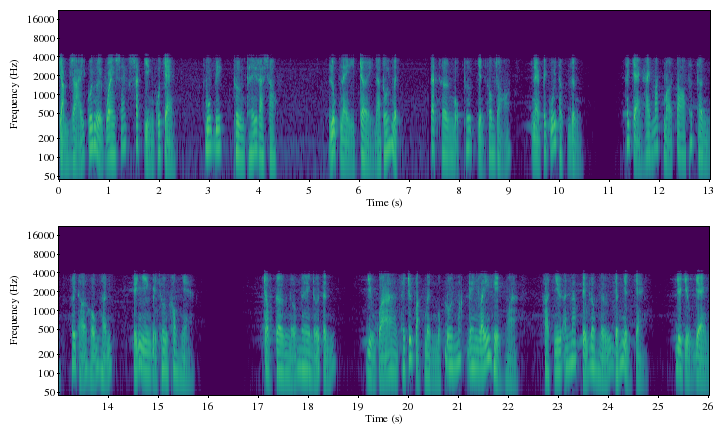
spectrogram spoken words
chậm rãi cuối người quan sát sắc diện của chàng, muốn biết thương thế ra sao. Lúc này trời đã tối mịt, cách hơn một thước nhìn không rõ, nàng phải cúi thật gần. Thấy chàng hai mắt mở to thất thần, hơi thở hỗn hển, hiển nhiên bị thương không nhẹ. Trong cơn nửa mê nửa tỉnh, Dương quả thấy trước mặt mình một đôi mắt đen lấy hiền hòa, hệt như ánh mắt tiểu long nữ vẫn nhìn chàng, vừa dịu dàng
